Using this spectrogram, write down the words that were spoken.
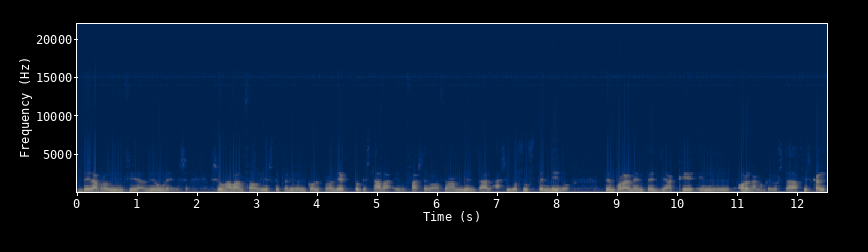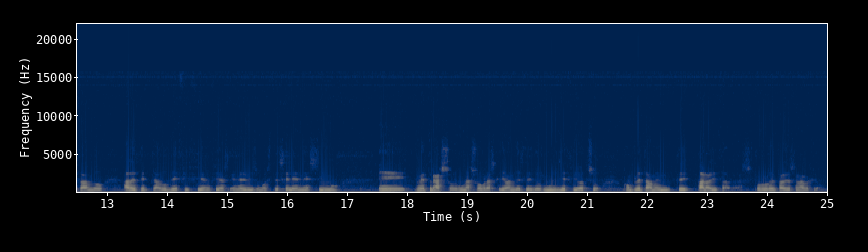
de la provincia de Ourense según avanza hoy este periódico, el proyecto que estaba en fase de evaluación ambiental ha sido suspendido temporalmente ya que el órgano que lo está fiscalizando ha detectado deficiencias en el mismo. Este es el enésimo eh, retraso en unas obras que llevan desde 2018 completamente paralizadas. Todos los detalles en la región.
